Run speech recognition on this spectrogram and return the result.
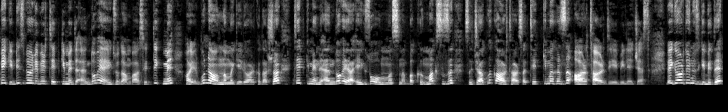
Peki biz böyle bir tepkimede endo veya egzodan bahsettik mi? Hayır. Bu ne anlama geliyor arkadaşlar? Tepkimenin endo veya egzo olmasına bakılmaksızın sıcaklık artarsa tepkime hızı artar diyebileceğiz. Ve gördüğünüz gibi de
